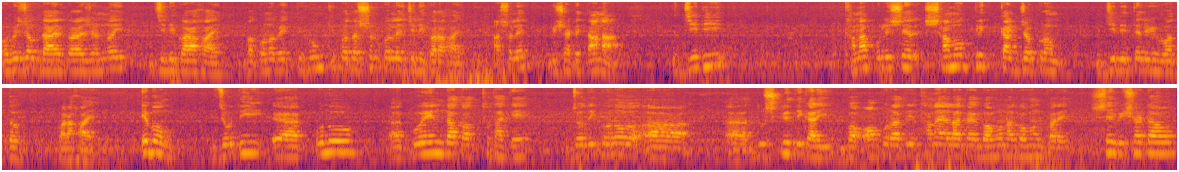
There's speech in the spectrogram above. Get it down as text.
অভিযোগ দায়ের করার জন্যই জিডি করা হয় বা কোনো ব্যক্তি হুমকি প্রদর্শন করলে জিডি করা হয়। আসলে বিষয়টি তা না। জিডি থানা পুলিশের সামগ্রিক কার্যক্রম জিডিতে লিপিবদ্ধ করা হয় এবং যদি কোনো গোয়েন্দা তথ্য থাকে, যদি কোনো দুষ্কৃতিকারী বা অপরাধী থানা এলাকায় গমনাগমন করে, সে বিষয়টাও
